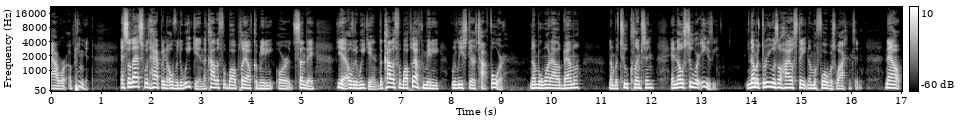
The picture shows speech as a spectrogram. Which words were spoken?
our opinion. And so that's what happened over the weekend. The college football playoff committee, or Sunday, yeah, over the weekend, the college football playoff committee released their top four. Number one, Alabama. Number two, Clemson. And those two were easy. Number three was Ohio State. Number four was Washington. Now,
